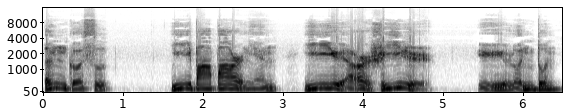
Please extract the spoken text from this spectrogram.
恩格斯，一八八二年一月二十一日，于伦敦。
